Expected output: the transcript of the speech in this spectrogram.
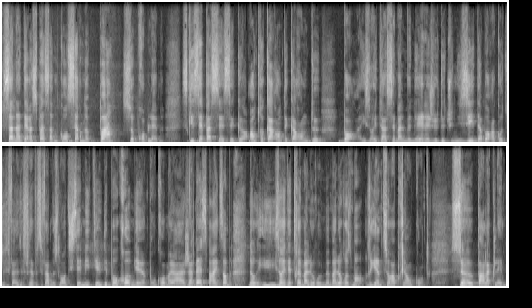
ça n'intéresse pas, ça ne concerne pas ce problème. Ce qui s'est passé, c'est qu'entre 40 et 42, bon, ils ont été assez malmenés, les Juifs de Tunisie, d'abord à cause de ces fameuses lois antisémites, il y a eu des pogroms, il y a eu un pogrom à Jabès, par exemple, donc ils ont été très malheureux, mais malheureusement, rien ne sera pris en compte. Ce, par la Clems.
